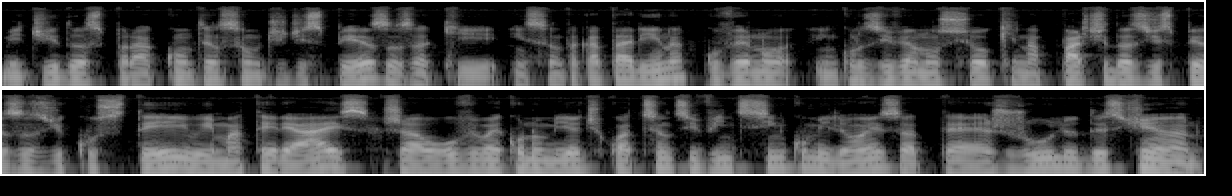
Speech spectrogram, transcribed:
medidas para contenção de despesas aqui em Santa Catarina. O governo, inclusive, anunciou que na parte das despesas de custeio e materiais já houve uma economia de 425 milhões até julho deste ano.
